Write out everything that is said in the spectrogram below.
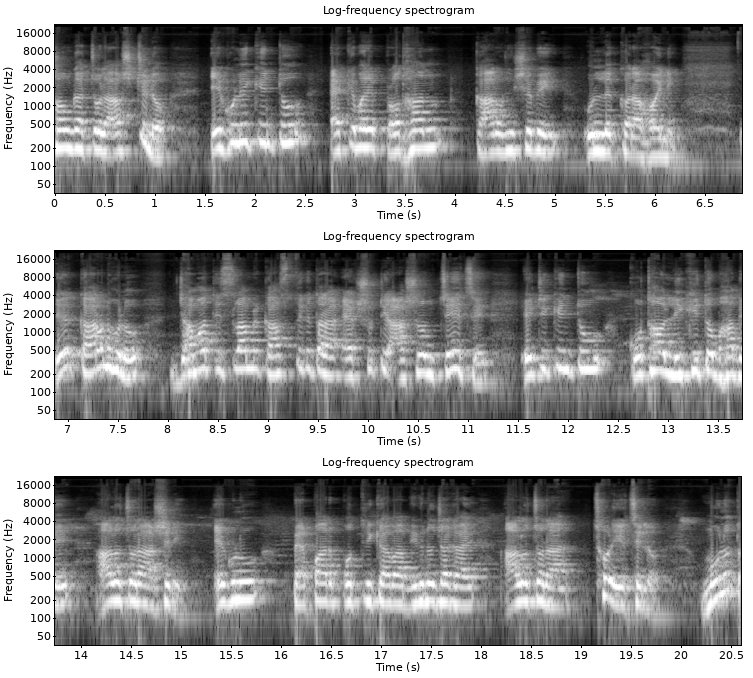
সংজ্ঞা চলে আসছিল, এগুলি কিন্তু একেবারে প্রধান কারণ হিসেবেই উল্লেখ করা হয়নি। এর কারণ হলো, জামাত ইসলামের কাছ থেকে তারা একষট্টি আসন চেয়েছে এটি কিন্তু কোথাও লিখিতভাবে আলোচনা আসেনি। এগুলো পেপার, পত্রিকা বা বিভিন্ন জায়গায় আলোচনা ছড়িয়েছিল। মূলত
